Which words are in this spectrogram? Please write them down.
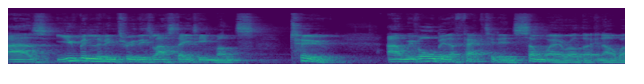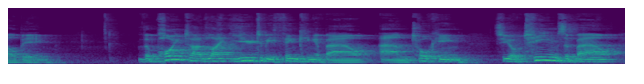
as you've been living through these last 18 months too. And we've all been affected in some way or other in our well-being. The point I'd like you to be thinking about and talking to your teams about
